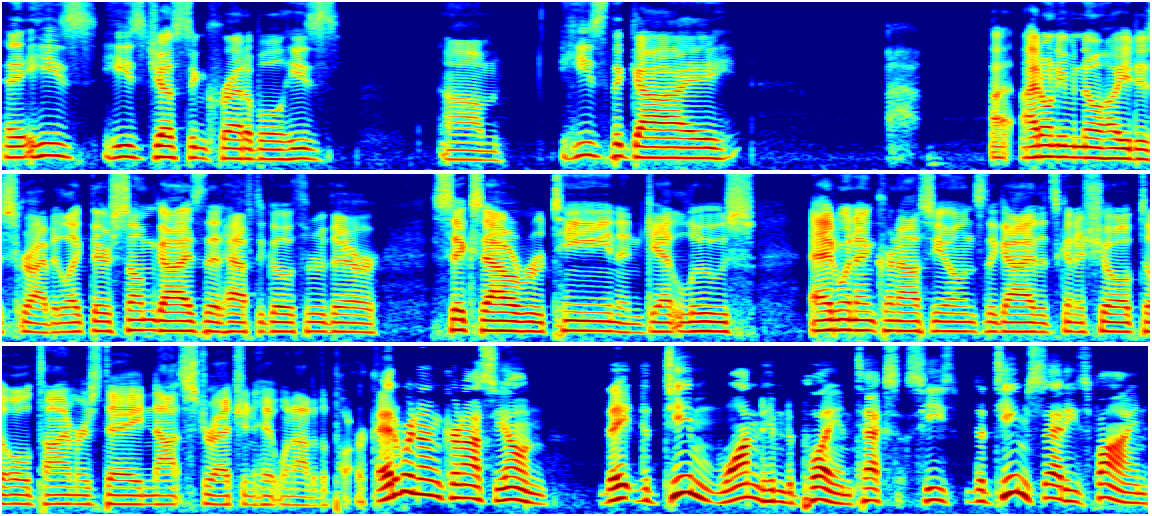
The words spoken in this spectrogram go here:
eh, he's he's just incredible. He's um, he's the guy. I, I don't even know how you describe it. Like there's some guys that have to go through their six hour routine and get loose. Edwin Encarnacion's the guy that's going to show up to Old Timers Day, not stretch and hit one out of the park. Edwin Encarnacion, they the team wanted him to play in Texas. He's the team said he's fine.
